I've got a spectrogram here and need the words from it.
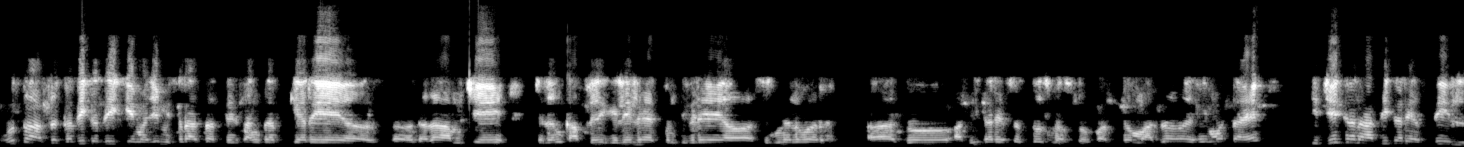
होतं असं कधी कधी की माझे मित्र असतात ते सांगतात की अरे दादा आमचे चलन कापले गेलेले आहेत पण तिकडे सिग्नलवर जो अधिकारी असतो तोच नसतो. पण तर माझं हे मत आहे की जे काही अधिकारी असतील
